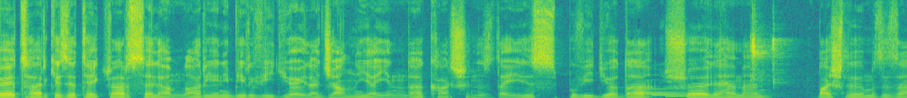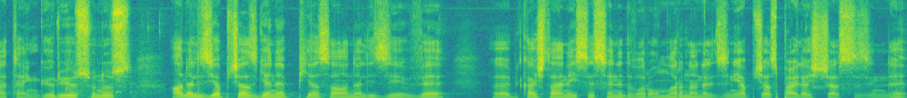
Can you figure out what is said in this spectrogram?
Evet, herkese tekrar selamlar. Yeni bir videoyla canlı yayında karşınızdayız. Bu videoda şöyle hemen başlığımızı zaten görüyorsunuz. Analiz yapacağız gene piyasa analizi ve e, birkaç tane hisse senedi var. Onların analizini yapacağız, paylaşacağız sizinle.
